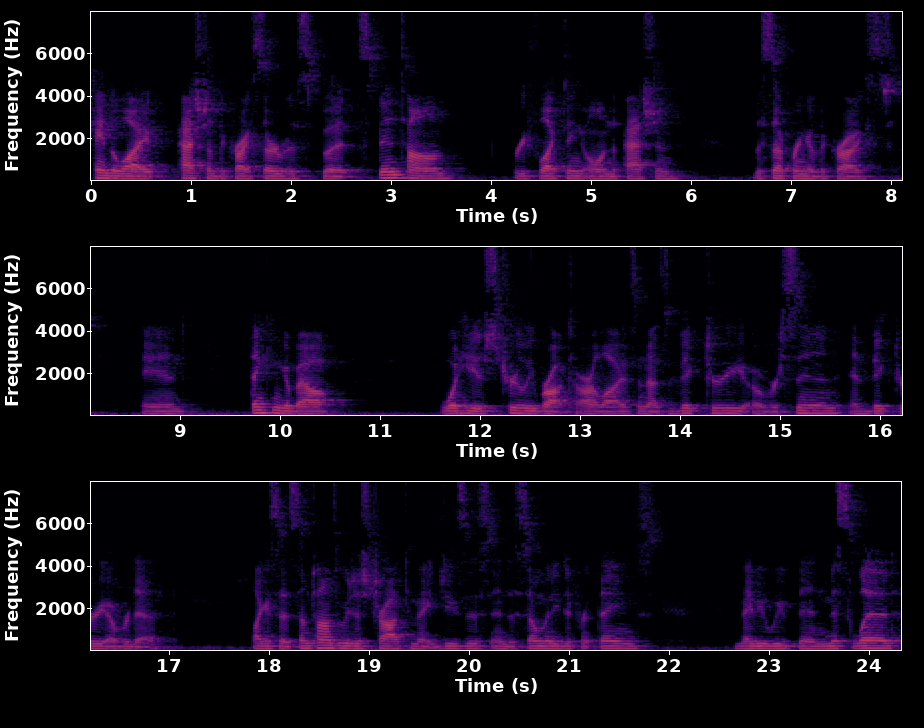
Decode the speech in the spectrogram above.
candlelight Passion of the Christ service. But spend time reflecting on the passion, the suffering of the Christ, and thinking about what he has truly brought to our lives, and that's victory over sin and victory over death. Like I said, sometimes we just try to make Jesus into so many different things. Maybe we've been misled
